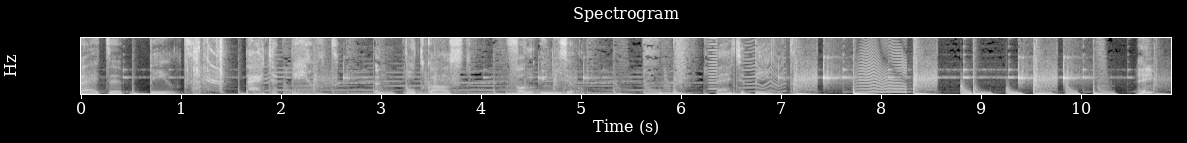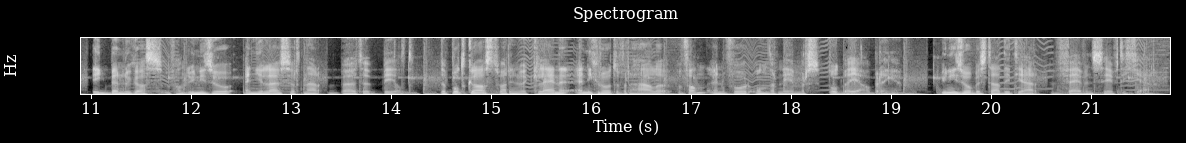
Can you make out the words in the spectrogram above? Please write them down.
Buiten beeld. Buiten beeld. Een podcast van Unizo. Buiten beeld. Hey, ik ben Lucas van Unizo en je luistert naar Buiten Beeld. De podcast waarin we kleine en grote verhalen van en voor ondernemers tot bij jou brengen. Unizo bestaat dit jaar 75 jaar.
